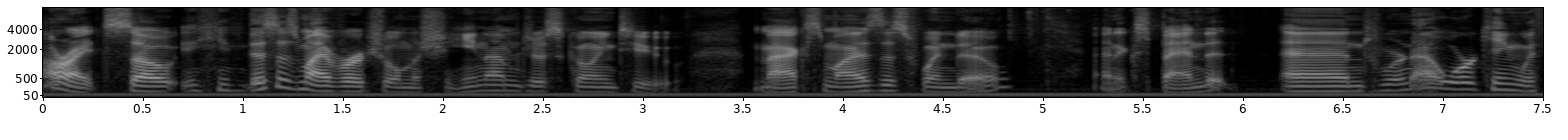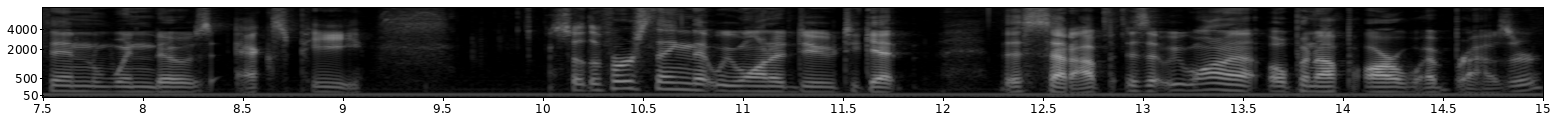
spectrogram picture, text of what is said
Alright, so this is my virtual machine. I'm just going to maximize this window and expand it. And we're now working within Windows XP. So the first thing that we want to do to get this setup is that we want to open up our web browser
